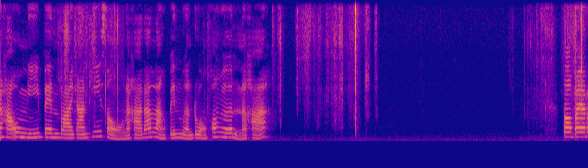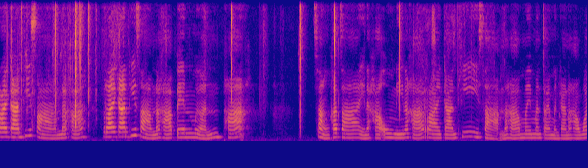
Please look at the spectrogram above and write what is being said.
นะคะ องค์นี้เป็นรายการที่สองนะคะ ด้านหลังเป็นเหมือนหลวงพ่อเงินนะคะต่อไปรายการที่สามนะคะ รายการที่สามนะคะ เป็นเหมือนพระ สังฆจายนะคะ องค์นี้นะคะ รายการที่สามนะคะ ไม่มั่นใจเหมือนกันนะคะ ว่า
